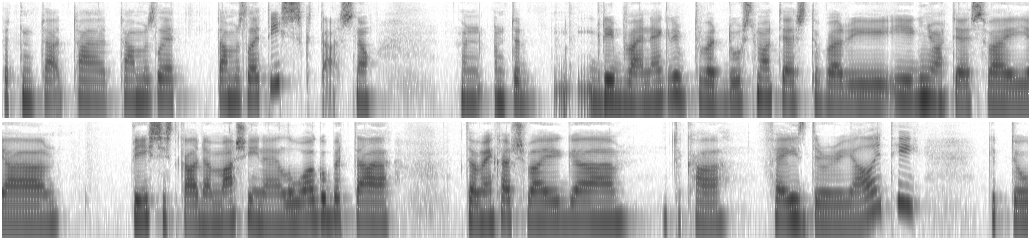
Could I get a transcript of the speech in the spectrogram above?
bet nu, tā, tā, tā, mazliet, tā mazliet izskatās. Nu. Un, un tad, gribi vai negribi, tu vari dusmoties, tu vari īgņoties vai uh, izsist kādam mašīnai logu, bet tā, tev vienkārši vajag uh, kā, face the reality, ka tu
